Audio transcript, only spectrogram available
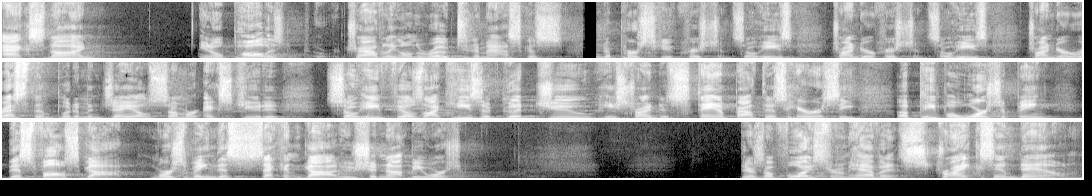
Acts 9, you know, Paul is traveling on the road to Damascus to persecute Christians. So he's trying to Christian. So he's trying to arrest them, put them in jail. Some are executed. So he feels like he's a good Jew. He's trying to stamp out this heresy of people worshiping this false God, worshiping this second God who should not be worshiped. There's a voice from heaven, it strikes him down.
